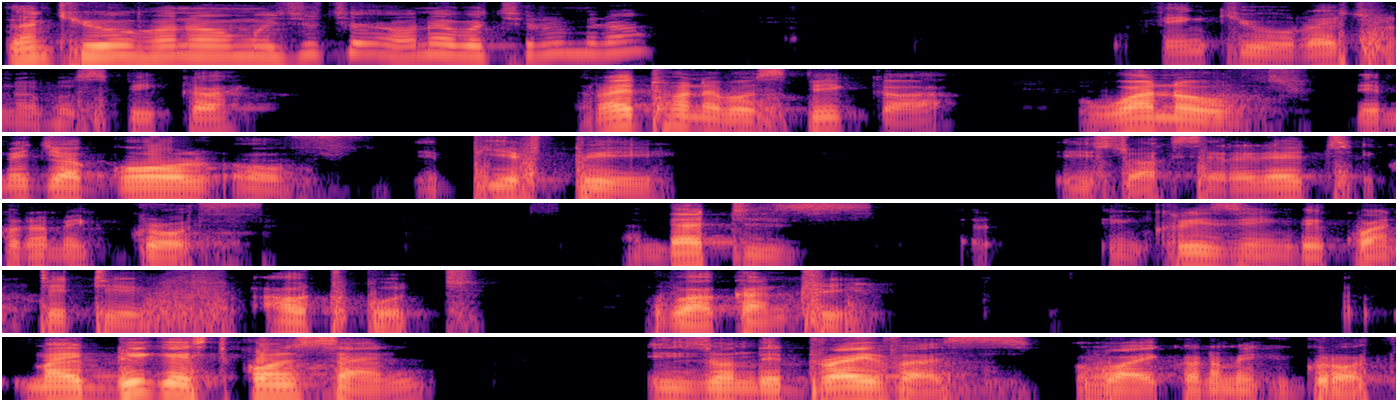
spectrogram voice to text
Thank you, Honorable Honorable Chirumira. Thank you, Right Honorable Speaker. Right Honorable Speaker, one of the major goals of the BFP is to accelerate economic growth. And that is increasing the quantitative output of our country. My biggest concern is on the drivers of our economic growth.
